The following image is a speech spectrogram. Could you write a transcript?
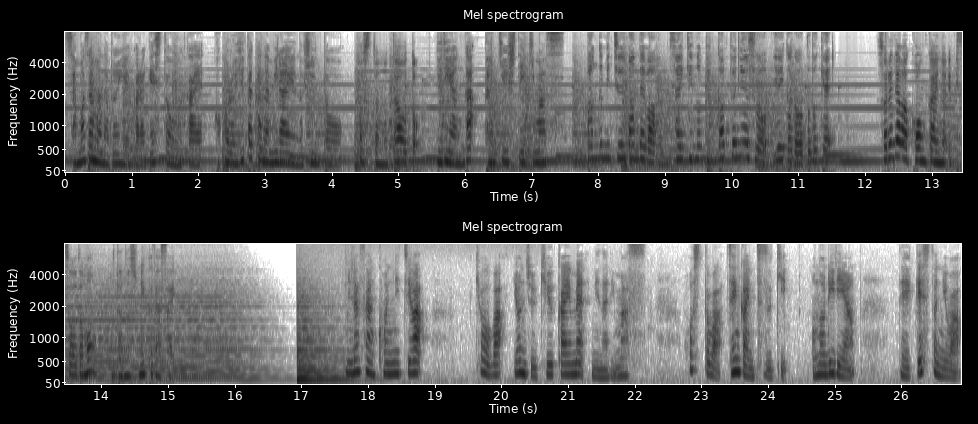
さまざまな分野からゲストを迎え心豊かな未来へのヒントをホストのタオとリリアンが探求していきます。番組中盤では最近のピックアップニュースをゆいかがお届け。それでは今回のエピソードもお楽しみください。皆さんこんにちは今日は49回目になります。ホストは前回に続き小野リリアン。でゲストには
